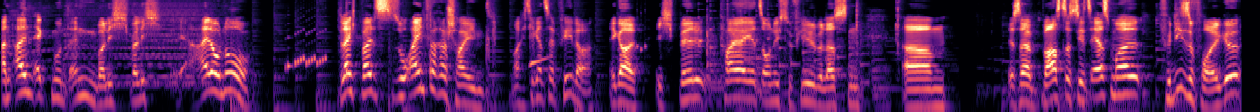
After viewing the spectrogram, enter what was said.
an allen Ecken und Enden, weil ich, weil ich, I don't know. Vielleicht, weil es so einfach erscheint, mache ich die ganze Zeit Fehler. Egal, ich will Fire jetzt auch nicht so viel belasten. Ähm, deshalb war es das jetzt erstmal für diese Folge.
